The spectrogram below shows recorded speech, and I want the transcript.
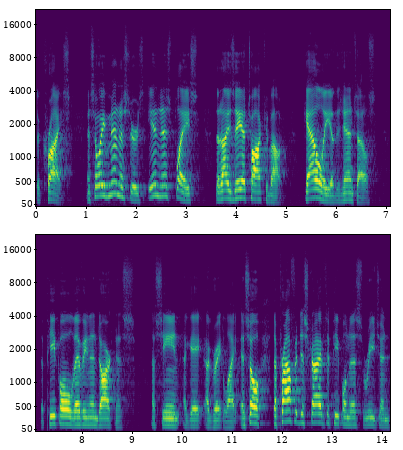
the Christ. And so he ministers in this place that Isaiah talked about Galilee of the Gentiles. The people living in darkness have seen a great light. And so the prophet describes the people in this region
